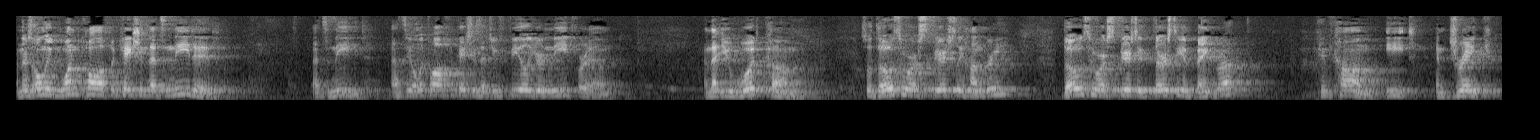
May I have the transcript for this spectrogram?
And there's only one qualification that's needed. That's need. That's the only qualification is that you feel your need for Him and that you would come. So those who are spiritually hungry, those who are spiritually thirsty and bankrupt, can come, eat, and drink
